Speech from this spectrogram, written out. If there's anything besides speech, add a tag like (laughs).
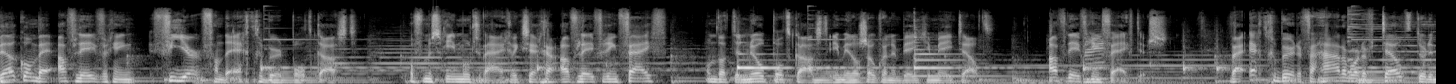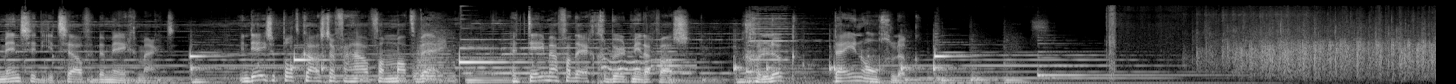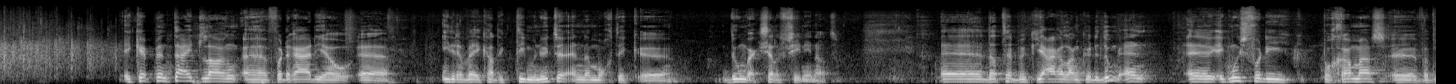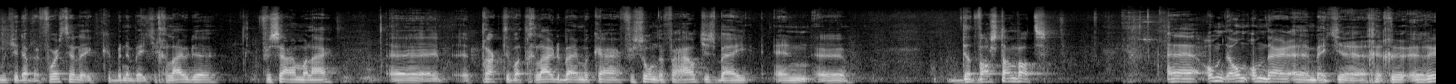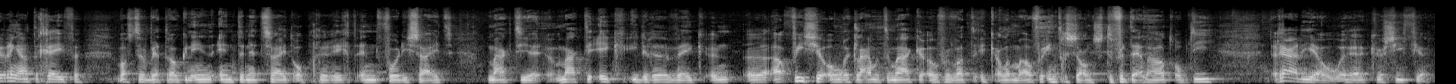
Welkom bij aflevering 4 van de Echt Gebeurd podcast. Of misschien moeten we eigenlijk zeggen aflevering 5, omdat de 0 podcast inmiddels ook wel een beetje meetelt. Aflevering 5 dus. Waar echt gebeurde verhalen worden verteld door de mensen die het zelf hebben meegemaakt. In deze podcast een verhaal van Matt Wijn. Het thema van de Echt Gebeurd middag was geluk bij een ongeluk. Ik heb een tijd lang eh, voor de radio. eh, iedere week had ik 10 minuten en dan mocht ik eh, doen waar ik zelf zin in had. Dat heb ik jarenlang kunnen doen. En ik moest voor die programma's, wat moet je daarbij voorstellen? Ik ben een beetje geluidenverzamelaar. Prakte wat geluiden bij elkaar, verzon er verhaaltjes bij. En dat was dan wat. Eh, om, om, om daar eh, een beetje ge- reuring aan te geven, was er, werd er ook een in- internetsite opgericht. En voor die site maakte, je, maakte ik iedere week een eh affiche om reclame te maken over wat ik allemaal voor interessants te vertellen had op die radiocursiefje.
